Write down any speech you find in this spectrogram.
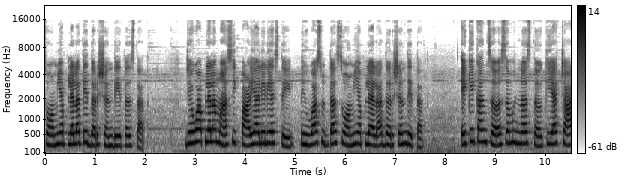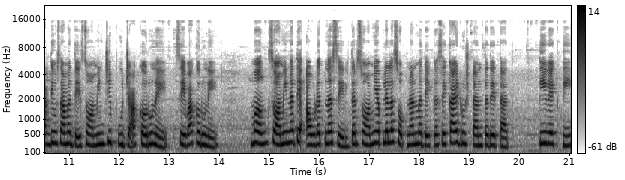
स्वामी आपल्याला ते दर्शन देत असतात. जेव्हा आपल्याला मासिक पाळी आलेली असते तेव्हासुद्धा स्वामी आपल्याला दर्शन देतात. एकेकांचं असं म्हणणं असतं की या चार दिवसामध्ये स्वामींची पूजा करू नये सेवा करू नये. मग स्वामींना ते आवडत नसेल तर स्वामी आपल्याला स्वप्नांमध्ये कसे काय दृष्टांत देतात? ती व्यक्ती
